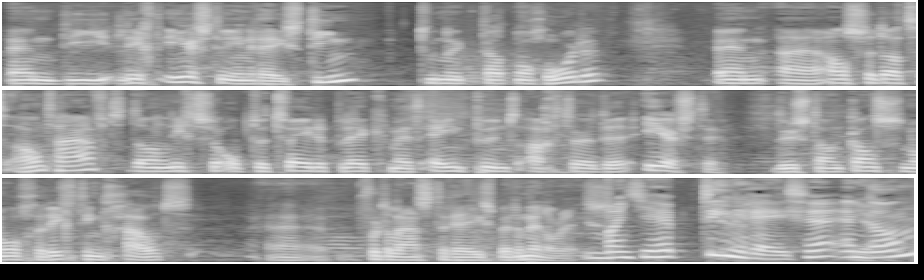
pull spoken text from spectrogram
En die ligt eerste in race 10, toen ik dat nog hoorde. En uh, als ze dat handhaaft, dan ligt ze op de tweede plek met één punt achter de eerste. Dus dan kan ze nog richting goud uh, voor de laatste race bij de medal race. Want je hebt tien races, hè? En ja. dan?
